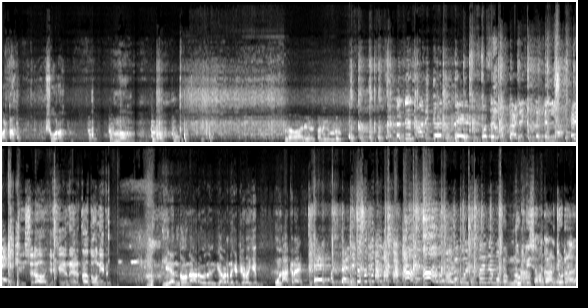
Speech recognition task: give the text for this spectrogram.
പട്ട ഷുവറാ. കാണിക്കുന്നത്? ഈശ്വര എനിക്ക് നേരത്തെ തോന്നിയത്. എന്തോന്നാണോ ഇത്? എവിടെ നിന്ന് കിട്ടിയോടോ ഈ ഉണ്ടാക്കണേ? എന്തുട്ടി ശവൻ കാണിച്ചു വിട്ടണത്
